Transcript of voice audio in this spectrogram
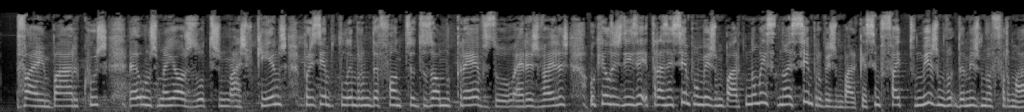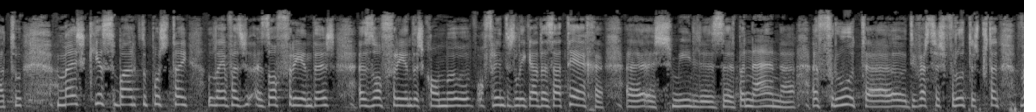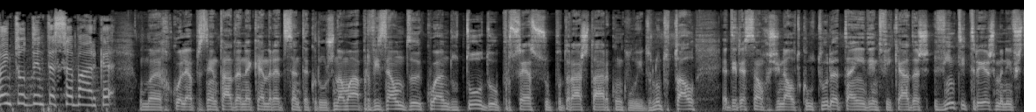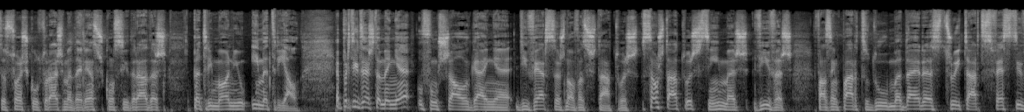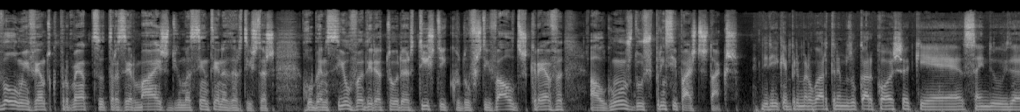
em barcos, uh, uns maiores, outros mais pequenos. Por exemplo, lembro-me da fonte dos Almocreves ou Eras Velhas, o que eles dizem, trazem sempre o mesmo barco. Não é, não é sempre o mesmo barco, é sempre feito do mesmo, da mesma formato, mas que esse barco depois tem, leva as, as ofrendas, as ofrendas como ofrendas ligadas à terra, uh, as semilhas, a banana, a fruta, diversas frutas. Portanto, vem tudo dentro dessa barca. Uma recolha apresentada na Câmara de Santa Cruz. Não há previsão de quando todo o processo poderá estar concluído. No total, a Direção Regional de Cultura tem identificadas 23 manifestações culturais madeirenses consideradas património imaterial. A partir desta manhã, o Funchal ganha diversas novas estátuas. São estátuas, sim, mas vivas. Fazem parte do Madeira Street Arts Festival, um evento que promete trazer mais de uma centena de artistas. Ruben Silva, diretor artístico do festival, descreve alguns dos principais destaques destaques. Diria que em primeiro lugar teremos o Carcocha, que é sem dúvida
